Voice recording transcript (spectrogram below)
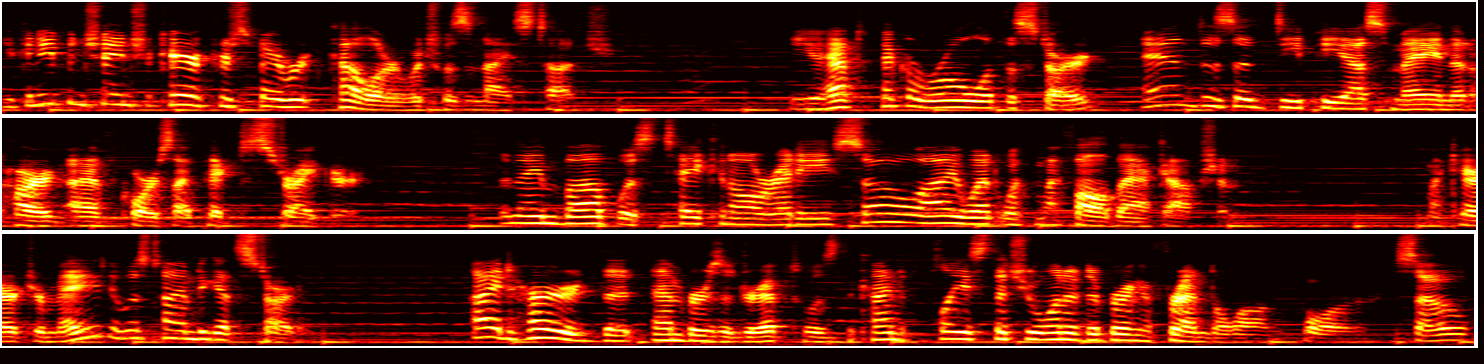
You can even change your character's favorite color, which was a nice touch. You have to pick a role at the start, and as a DPS main at heart, I, of course I picked Striker. The name Bob was taken already, so I went with my fallback option. My character made, it was time to get started. I'd heard that Embers Adrift was the kind of place that you wanted to bring a friend along for, so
